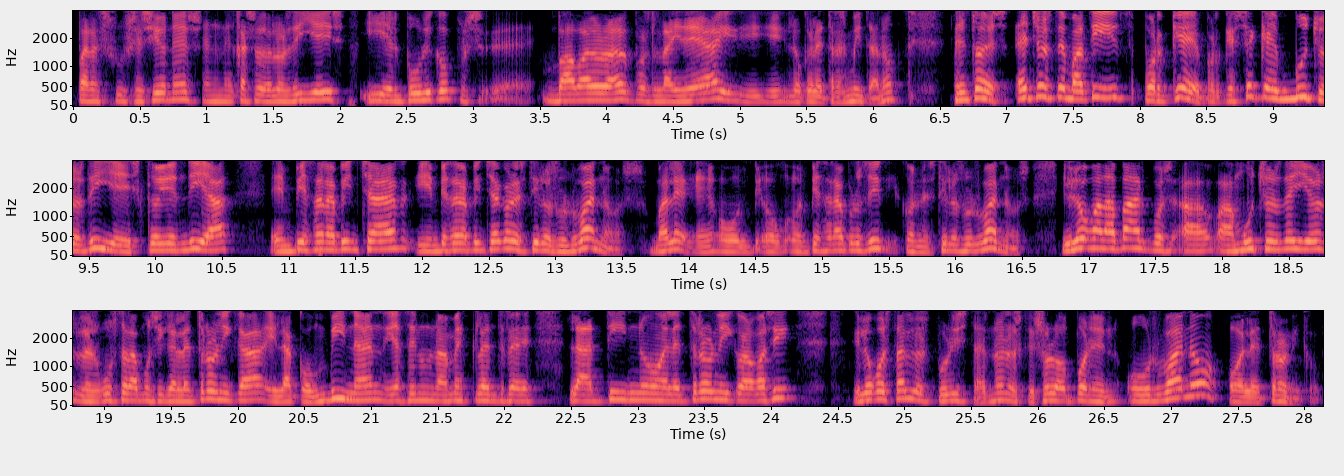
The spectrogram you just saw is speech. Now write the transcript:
para sus sesiones, en el caso de los DJs, y el público pues eh, va a valorar pues la idea y, lo que le transmita, ¿no? Entonces, he hecho este matiz, ¿por qué? Porque sé que hay muchos DJs que hoy en día empiezan a pinchar y empiezan a pinchar con estilos urbanos, ¿vale? Eh, o, o, o, empiezan a producir con estilos urbanos. Y luego a la par, pues a, a, muchos de ellos les gusta la música electrónica y la combinan y hacen una mezcla entre latino, electrónico, algo así. Y luego están los puristas, ¿no? Los que solo ponen urbano o electrónico.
